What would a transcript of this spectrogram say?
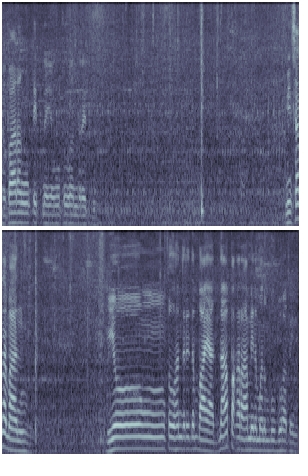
So parang tip na yung 200. Minsan naman, yung 200 ang bayad, napakarami naman ang bubuhatin.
